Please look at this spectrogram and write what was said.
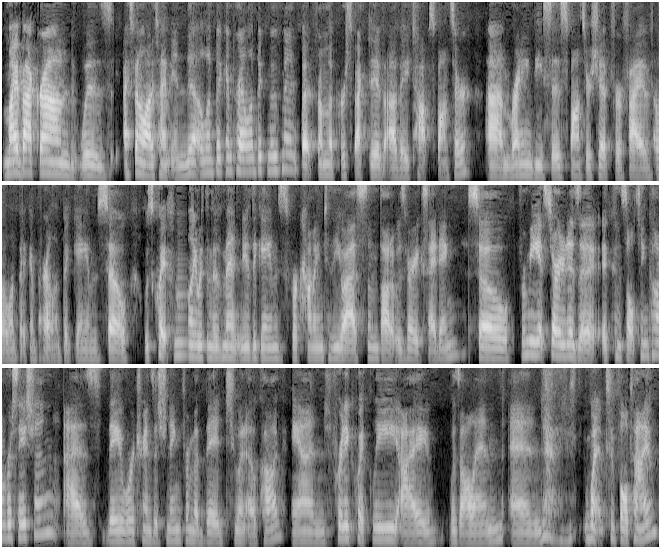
my background was I spent a lot of time in the Olympic and Paralympic movement, but from the perspective of a top sponsor, um, running Visa's sponsorship for five Olympic and Paralympic games. So was quite familiar with the movement, knew the games were coming to the US and thought it was very exciting. So for me, it started as a, a consulting conversation as they were transitioning from a bid to an OCOG. And pretty quickly, I was all in and went to full time.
